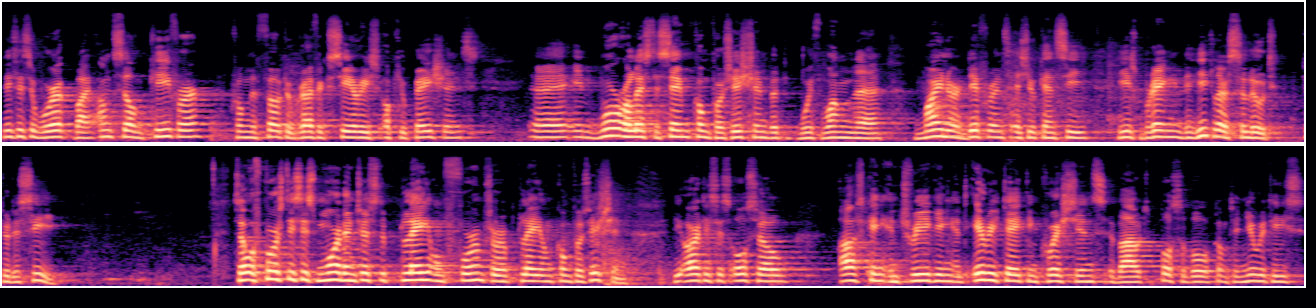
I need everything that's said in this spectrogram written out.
this is a work by Anselm Kiefer from the photographic series Occupations, uh, in more or less the same composition, but with one uh, minor difference. As you can see, he's bringing the Hitler salute to the sea. So, of course, this is more than just a play on forms or a play on composition. The artist is also asking intriguing and irritating questions about possible continuities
